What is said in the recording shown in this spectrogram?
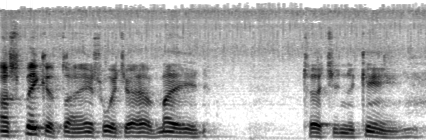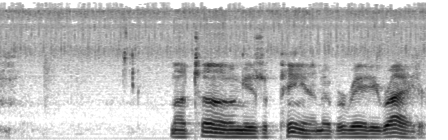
I speak of things which I have made touching the king. My tongue is a pen of a ready writer.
